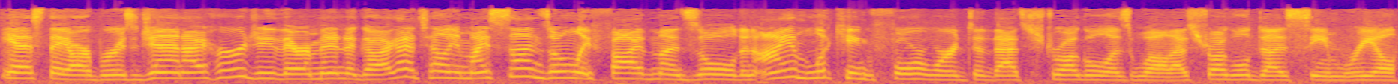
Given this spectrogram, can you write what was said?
Yes, they are, Bruce. Jen, I heard you there a minute ago. I got to tell you, my son's only five months old, and I am looking forward to that struggle as well. That struggle does seem real.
